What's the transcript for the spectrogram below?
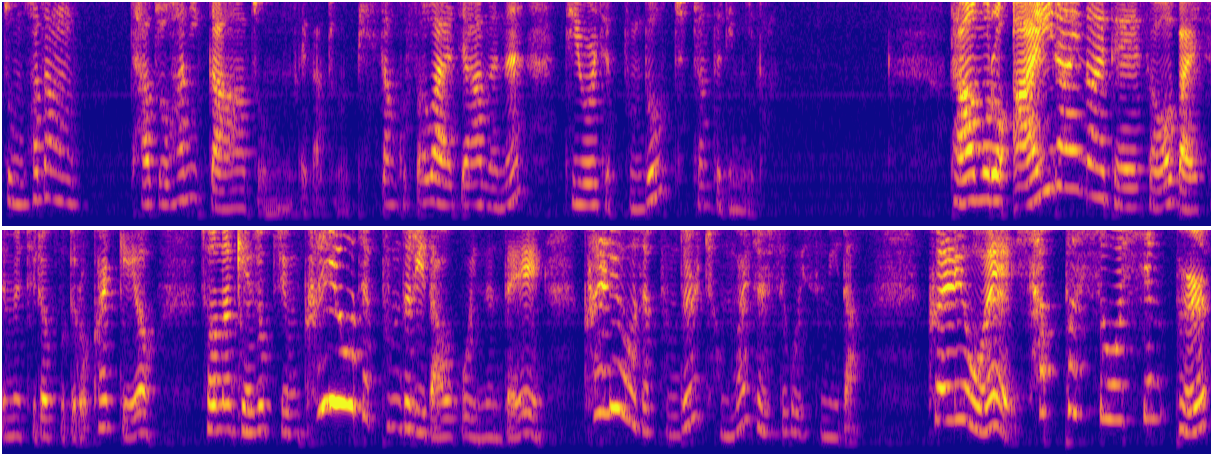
좀 화장 자주 하니까 좀 내가 좀 비싼 거 써봐야지 하면은 디올 제품도 추천드립니다. 다음으로 아이라이너에 대해서 말씀을 드려보도록 할게요. 저는 계속 지금 클리오 제품들이 나오고 있는데 클리오 제품들 정말 잘 쓰고 있습니다. 클리오의 샤프 쏘 심플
